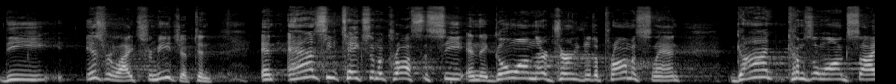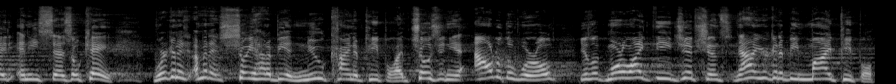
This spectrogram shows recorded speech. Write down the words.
the Israelites from Egypt. And, and as he takes them across the sea and they go on their journey to the promised land, God comes alongside and he says, Okay, we're gonna, I'm gonna show you how to be a new kind of people. I've chosen you out of the world. You look more like the Egyptians. Now you're gonna be my people.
